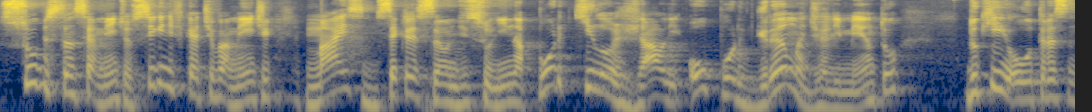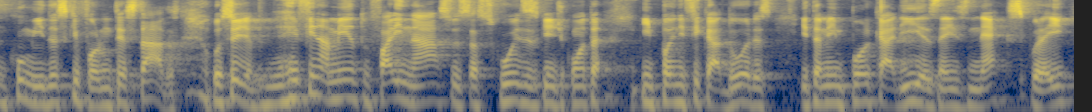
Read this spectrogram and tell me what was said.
substancialmente ou significativamente mais secreção de insulina por quilojoule ou por grama de alimento do que outras comidas que foram testadas. Ou seja, refinamento, farináceos, essas coisas que a gente conta em panificadoras e também porcarias, né, snacks por aí,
